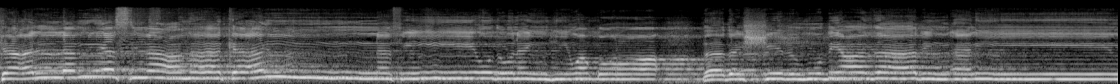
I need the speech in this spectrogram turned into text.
كأن لم يسمعها كأن فبشره بعذاب أليم.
